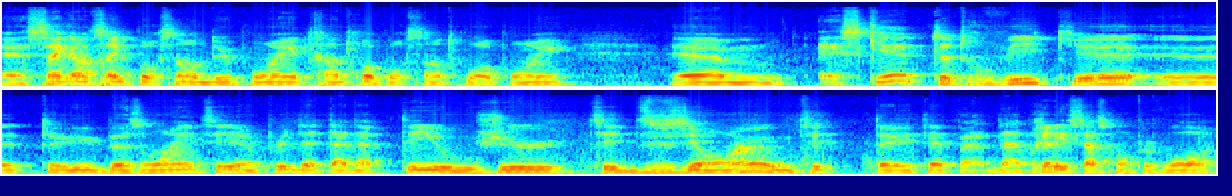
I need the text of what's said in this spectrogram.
euh, 55% en 2 points, 33% en 3 points. Euh, Est-ce que tu as trouvé que tu as eu besoin un peu de t'adapter au jeu Division 1 ou d'après les stats qu'on peut voir,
